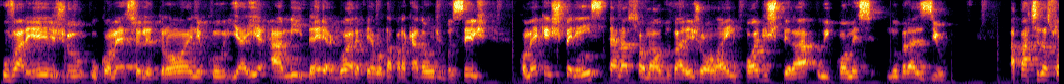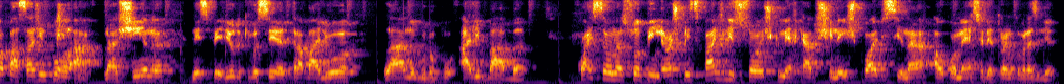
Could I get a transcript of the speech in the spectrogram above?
o varejo, o comércio eletrônico. E aí a minha ideia agora é perguntar para cada um de vocês como é que a experiência internacional do varejo online pode inspirar o e-commerce no Brasil. A partir da sua passagem por lá, na China, nesse período que você trabalhou lá no grupo Alibaba, quais são, na sua opinião, as principais lições que o mercado chinês pode ensinar ao comércio eletrônico brasileiro?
